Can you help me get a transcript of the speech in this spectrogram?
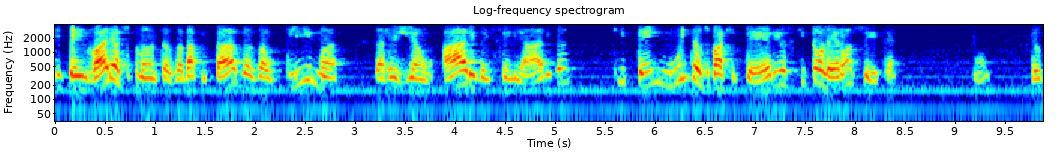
E tem várias plantas adaptadas ao clima da região árida e semiárida, que tem muitas bactérias que toleram a seca. né? Eu,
